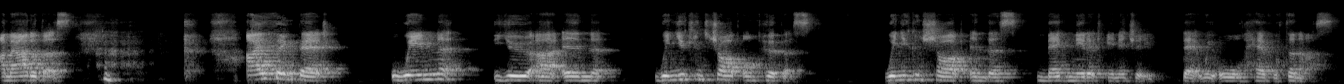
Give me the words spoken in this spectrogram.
I'm out of this. I think that when you are in when you can show up on purpose when you can show up in this magnetic energy that we all have within us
